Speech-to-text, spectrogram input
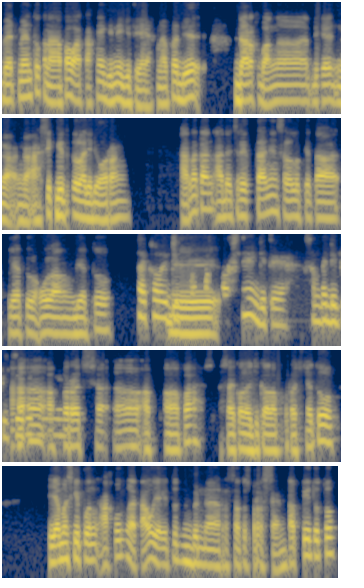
Batman tuh kenapa wataknya gini gitu ya? Kenapa dia dark banget dia nggak nggak asik gitu lah jadi orang? Karena kan ada ceritanya yang selalu kita lihat ulang-ulang dia tuh psychological di, approach-nya gitu ya sampai dipikirin. Uh, approach uh, apa psychological approach-nya tuh ya meskipun aku nggak tahu ya itu benar 100% tapi itu tuh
